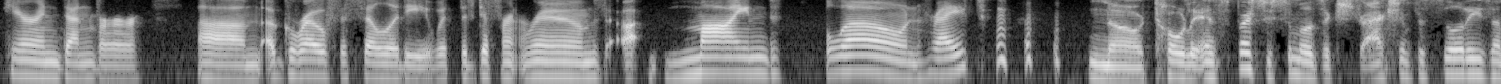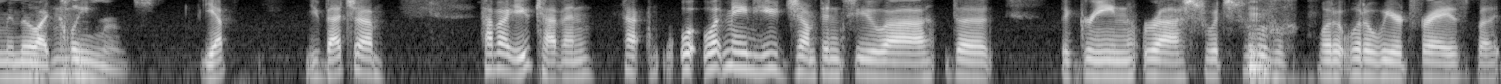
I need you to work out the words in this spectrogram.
here in Denver, um, a grow facility with the different rooms, uh, mind blown, right? no, totally. And especially some of those extraction facilities. I mean, they're like mm-hmm. clean rooms. Yep. You betcha. How about you, Kevin? How, what made you jump into uh, the the green rush, which ooh, what a, what a weird phrase, but.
